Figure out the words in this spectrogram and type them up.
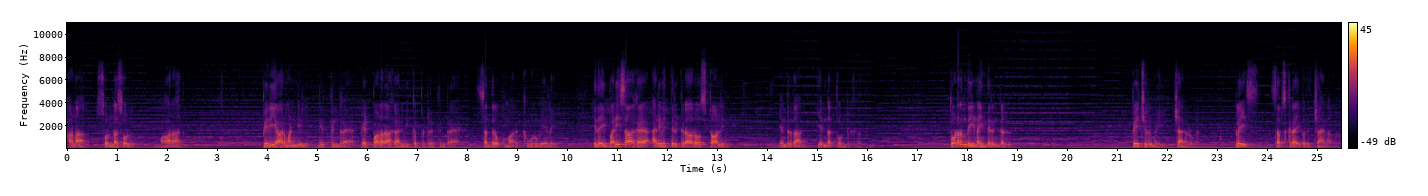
ஆனால் சொன்ன சொல் மாறாது. பெரியார் மண்ணில் நிற்கின்ற வேட்பாளராக அறிவிக்கப்பட்டிருக்கின்ற சந்திரகுமாருக்கு ஒருவேளை இதை பரிசாக அறிவித்திருக்கிறாரோ ஸ்டாலின்? என்றுதான் என்ன தோன்றுகிறது. தொடர்ந்து இணைந்திருங்கள். பேச்சுரிமை சேனலுடன் ப்ளீஸ் சப்ஸ்கிரைப் த சேனல்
